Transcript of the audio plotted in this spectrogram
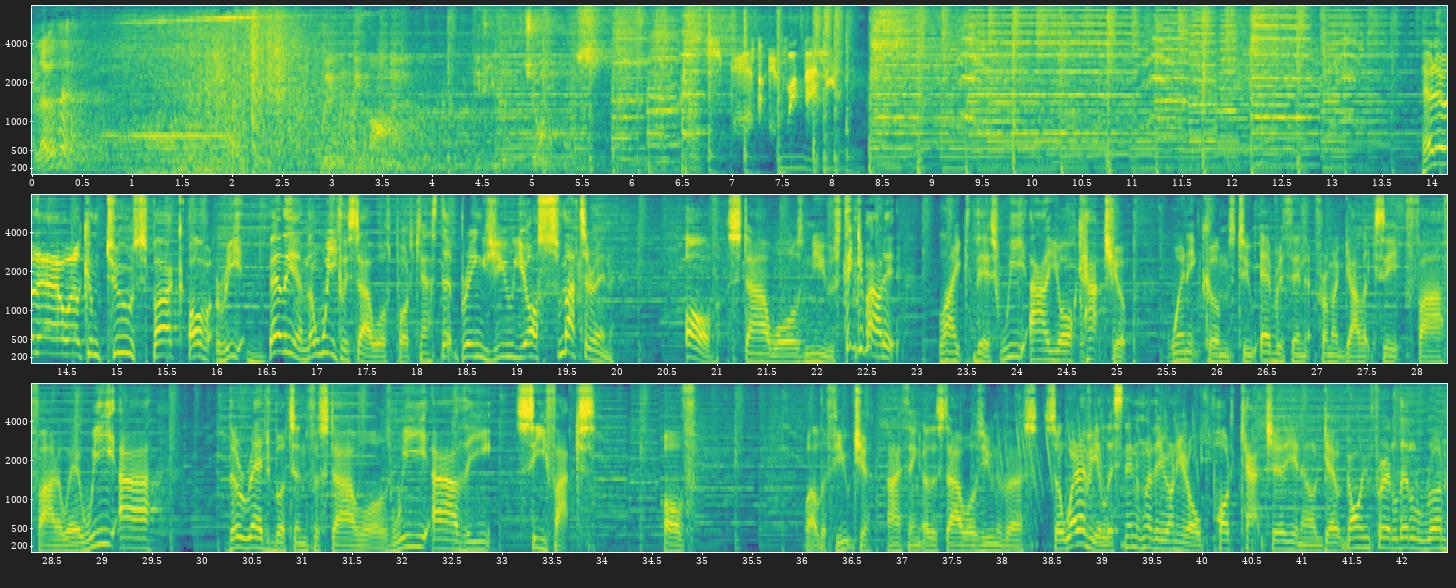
Hello there. We would be honored if you would join us. Spark of Rebellion. Hello there, welcome to Spark of Rebellion, the weekly Star Wars podcast that brings you your smattering of Star Wars news. Think about it like this we are your catch up when it comes to everything from a galaxy far, far away. We are the red button for Star Wars, we are the Ceefax of well, the future, I think, of the Star Wars universe. So wherever you're listening, whether you're on your old podcatcher, you know, go, going for a little run,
